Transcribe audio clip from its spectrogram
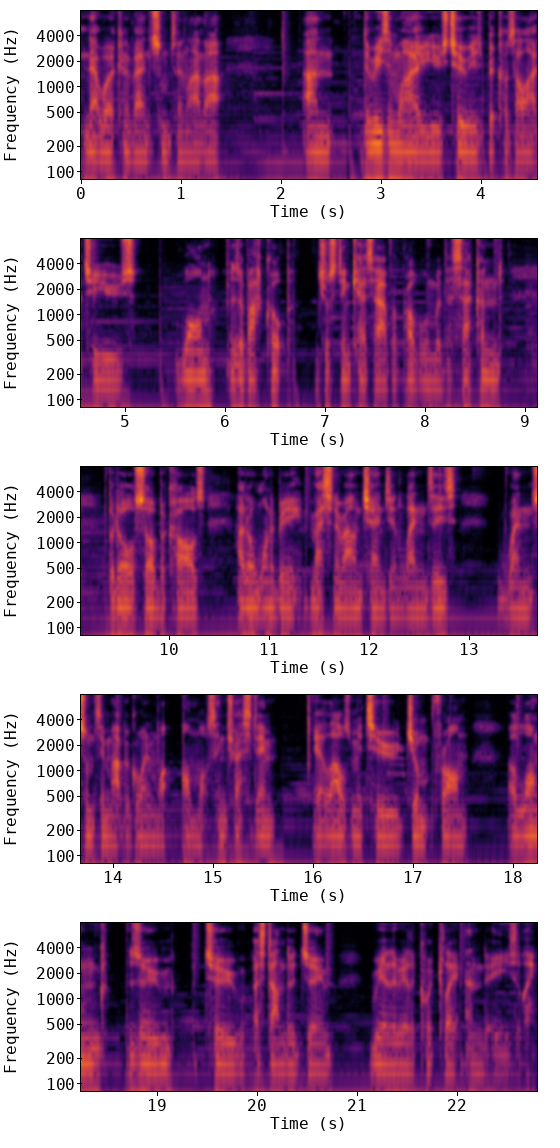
networking event, something like that. And the reason why I use two is because I like to use one as a backup, just in case I have a problem with the second, but also because I don't want to be messing around changing lenses when something might be going on what's interesting. It allows me to jump from a long zoom to a standard zoom really, really quickly and easily.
